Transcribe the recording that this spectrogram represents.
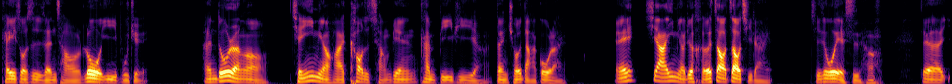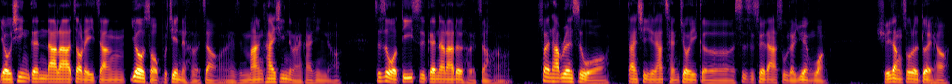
可以说是人潮络绎不绝。很多人哦，前一秒还靠着墙边看 BP 啊，等球打过来，哎，下一秒就合照照起来。其实我也是哈。这有幸跟拉拉照了一张右手不见的合照，还是蛮开心的，蛮开心的哦。这是我第一次跟拉拉队合照啊，虽然他不认识我，但谢谢他成就一个四十岁大叔的愿望。学长说的对哈，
